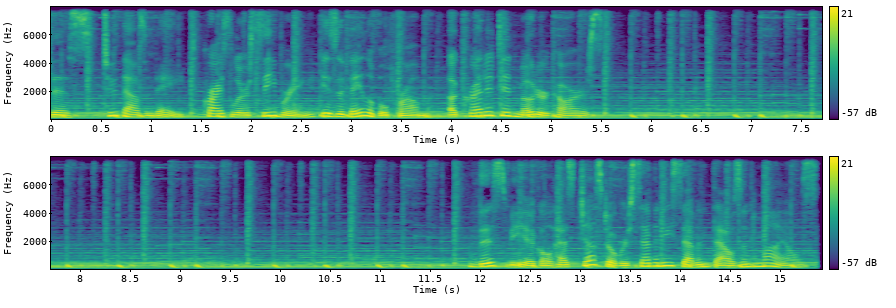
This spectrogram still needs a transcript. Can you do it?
This 2008 Chrysler Sebring is available from Accredited Motor Cars. This vehicle has just over 77,000 miles.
